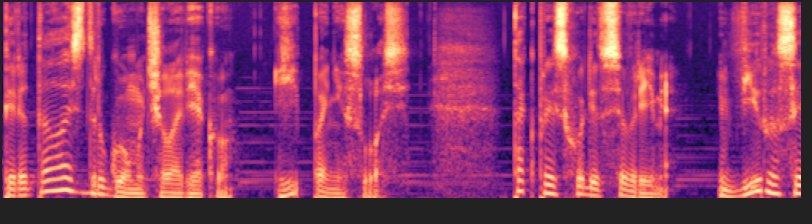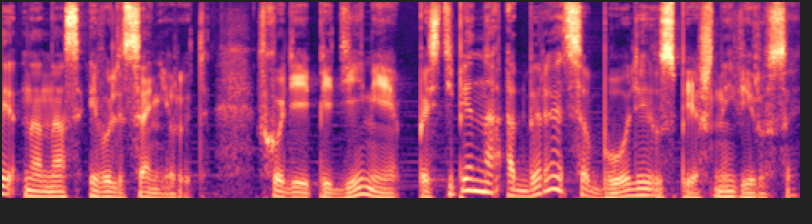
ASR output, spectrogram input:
передалась другому человеку и понеслось. Так происходит все время – Вирусы на нас эволюционируют. В ходе эпидемии постепенно отбираются более успешные вирусы.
